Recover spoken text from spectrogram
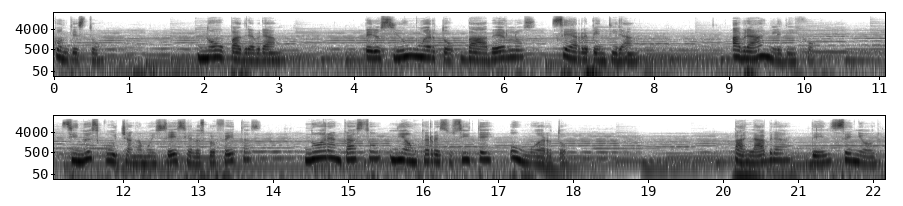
contestó, No, padre Abraham. Pero si un muerto va a verlos, se arrepentirán. Abraham le dijo, si no escuchan a Moisés y a los profetas, no harán caso ni aunque resucite un muerto. Palabra del Señor.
